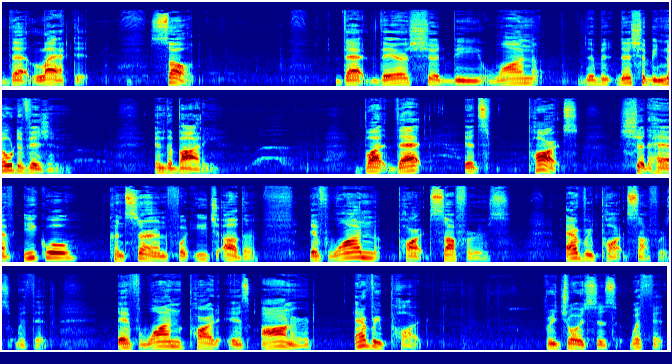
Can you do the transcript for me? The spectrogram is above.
that lacked it. So, that there should be one, there should be no division in the body, but that its parts should have equal concern for each other. If one part suffers, every part suffers with it. If one part is honored, every part rejoices with it.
